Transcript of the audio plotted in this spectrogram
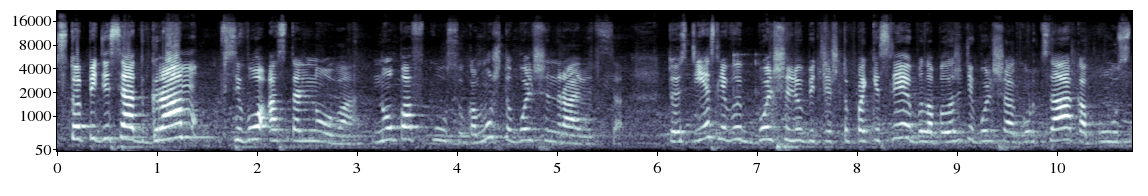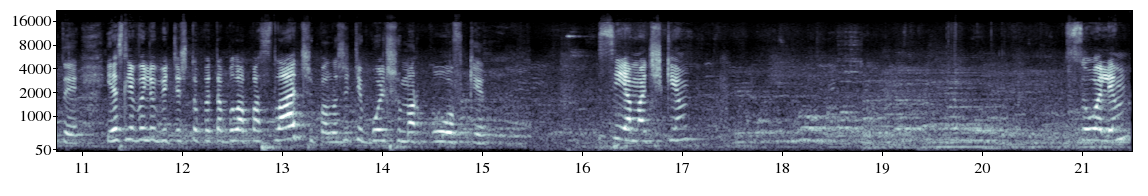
150 грамм всего остального, но по вкусу, кому что больше нравится. То есть, если вы больше любите, чтобы покислее было, положите больше огурца, капусты. Если вы любите, чтобы это было посладше, положите больше морковки. Семочки. Солим.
